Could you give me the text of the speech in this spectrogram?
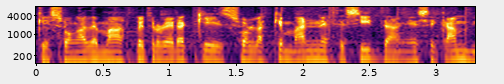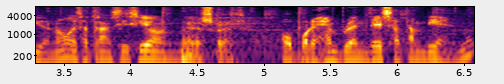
que son además petroleras que son las que más necesitan ese cambio, ¿no? Esa transición. Eso es. O por ejemplo Endesa también, ¿no?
